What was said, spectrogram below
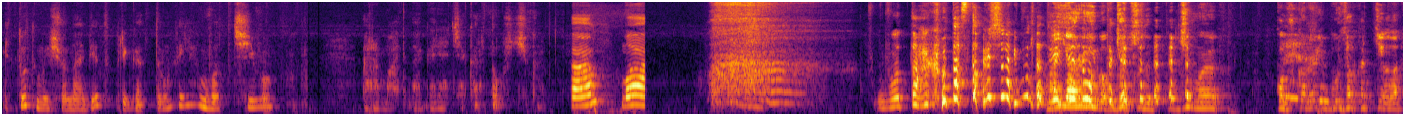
И тут мы еще на обед приготовили вот чего. Ароматная горячая картошечка. Мам, мам. Вот так вот оставишь рыбу на две Моя минуты. рыба, где отсюда? Где моя кошка рыбу захотела?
